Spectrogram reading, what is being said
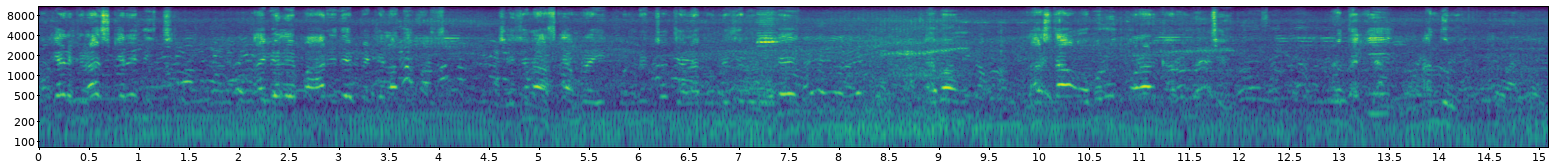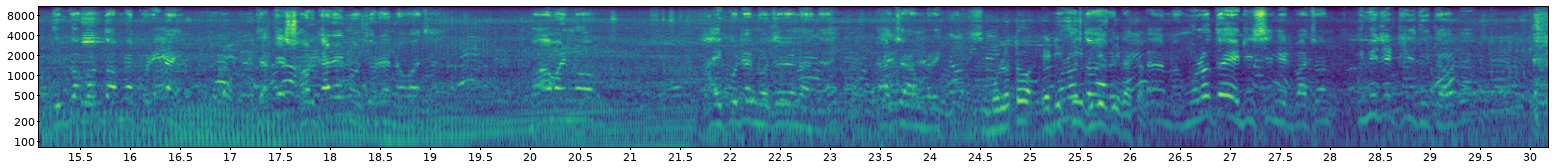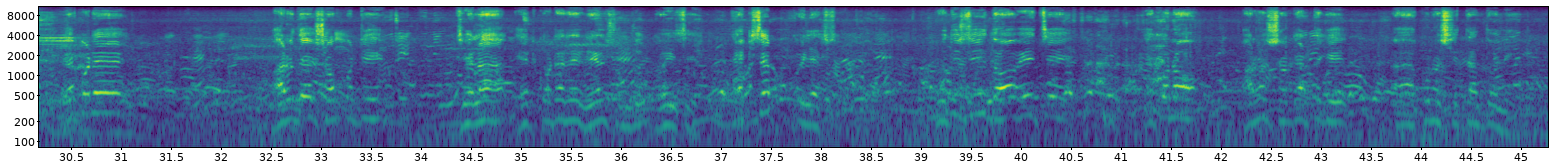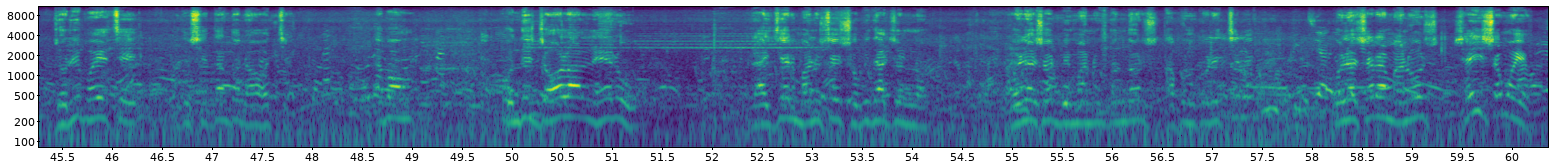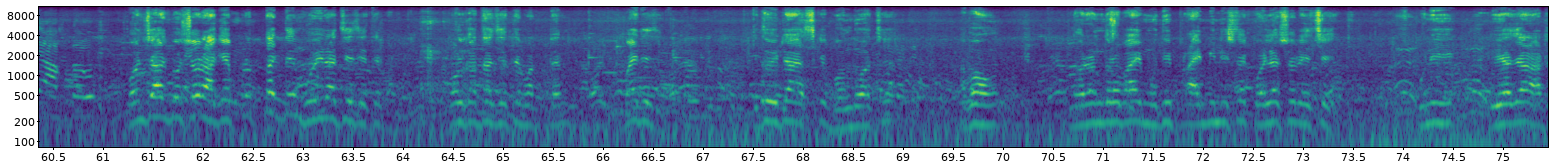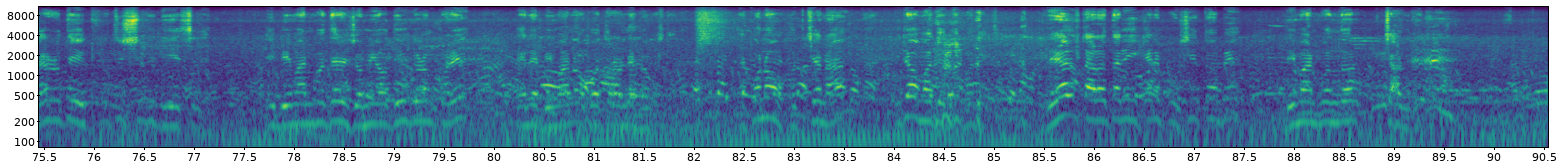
মুখের গ্রাস কেড়ে নিচ্ছে। ট্রাইবেলের পাহাড়িদের পেটে লাথি মারছে। সেই জন্য আজকে আমরা এই কনভেনশন জেলা কংগ্রেসের উদ্যোগে এবং রাস্তা অবরোধ করার কারণ হচ্ছে প্রত্যেকই আন্দোলন। দীর্ঘক্ষণ তো আমরা করি নাই, যাতে সরকারের নজরে নেওয়া যায়। মহামান্য হাইকোর্টের নজরে না যায় জন্য আমরা মূলত এডিসি ভিলেজ নির্বাচন। হ্যাঁ, মূলত এডিসি নির্বাচন ইমিডিয়েটলি দিতে হবে। এরপরে ভারতের সবকটি জেলা হেডকোয়ার্টারে রেল সংযোগ হয়েছে অ্যাকসেপ্ট ইলেকশন প্রতিশ্রুতি দেওয়া হয়েছে এখনও ভারত সরকার থেকে কোনো সিদ্ধান্ত নেই। জরিপ হয়েছে কিন্তু সিদ্ধান্ত নেওয়া হচ্ছে। এবং পণ্ডিত জওয়াহরলাল নেহেরু রাজ্যের মানুষের সুবিধার জন্য কৈলাসর বিমানবন্দর স্থাপন করেছিলেন। কৈলাসরের মানুষ সেই সময়ে পঞ্চাশ বছর আগে প্রত্যেক দিন বহিরাজ্যে যেতে পারতেন, কলকাতা যেতে পারতেন, বাইরে যেতে কিন্তু এটা আজকে বন্ধ আছে এবং নরেন্দ্র ভাই মোদী প্রাইম মিনিস্টার কৈলাসর এসে উনি দুই হাজার আঠারোতে প্রতিশ্রুতি দিয়েছিলেন। এই বিমানবন্দরের জমি অধিগ্রহণ করে এখানে বিমান অবতরণের ব্যবস্থা হবে। এখনও হচ্ছে না, এটাও আমাদের। রেল তাড়াতাড়ি এখানে পৌঁছিতে হবে, বিমানবন্দর চালু।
